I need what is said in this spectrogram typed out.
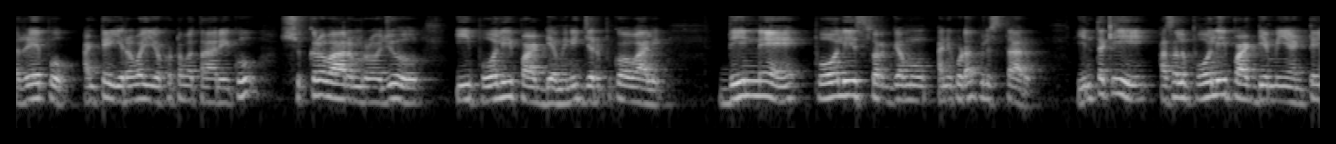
రేపు అంటే ఇరవై ఒకటవ తారీఖు శుక్రవారం రోజు ఈ పోలీపాడ్యమిని జరుపుకోవాలి. దీన్నే పోలీ స్వర్గము అని కూడా పిలుస్తారు. ఇంతకీ అసలు పోలీపాడ్యమి అంటే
